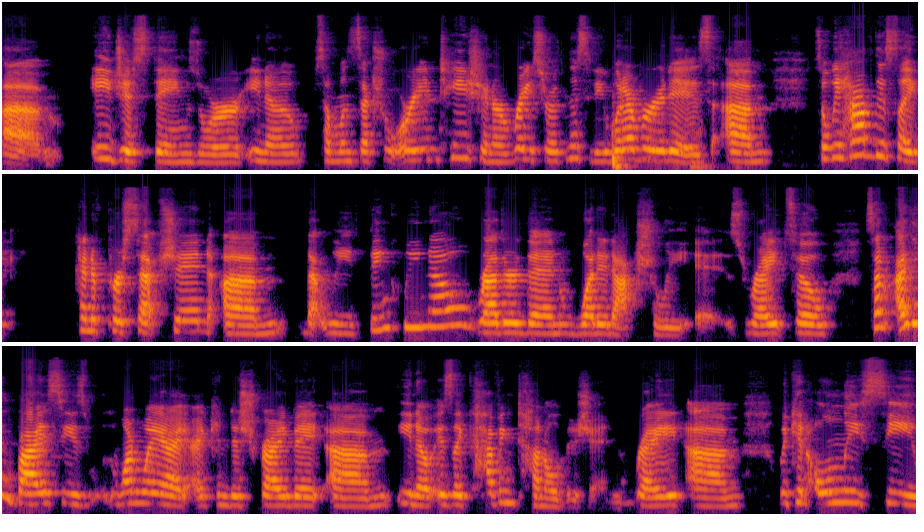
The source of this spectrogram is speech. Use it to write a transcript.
um, things or you know someone's sexual orientation or race or ethnicity whatever it is um so we have this like kind of perception um, that we think we know rather than what it actually is right? So some i think biases one way i, I can describe it um, you know is like having tunnel vision right? Um, we can only see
